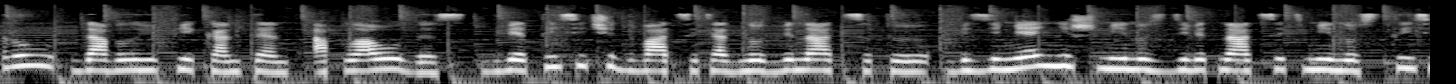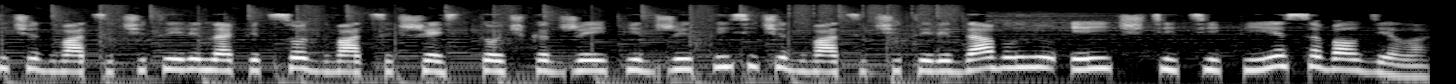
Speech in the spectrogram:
Ру, WP Content, Aplaudes, 2021 12 безымянниш минус 19 минус 1024 на 526.jpg 1024w, https обалдела.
